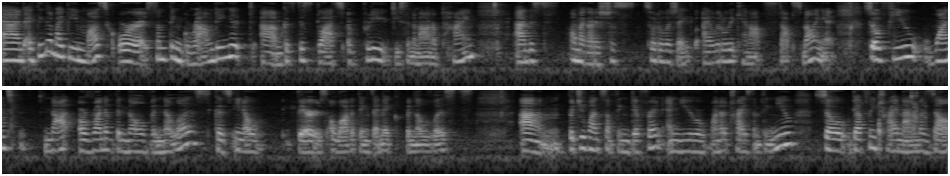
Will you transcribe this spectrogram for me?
and I think there might be musk or something grounding it because um, this lasts a pretty decent amount of time. And this, oh my God, it's just so delicious. I, I literally cannot stop smelling it. So if you want not a run-of-the-mill vanillas, because, you know, there's a lot of things, I make vanilla lists um, but you want something different and you want to try something new. So definitely try Mademoiselle,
